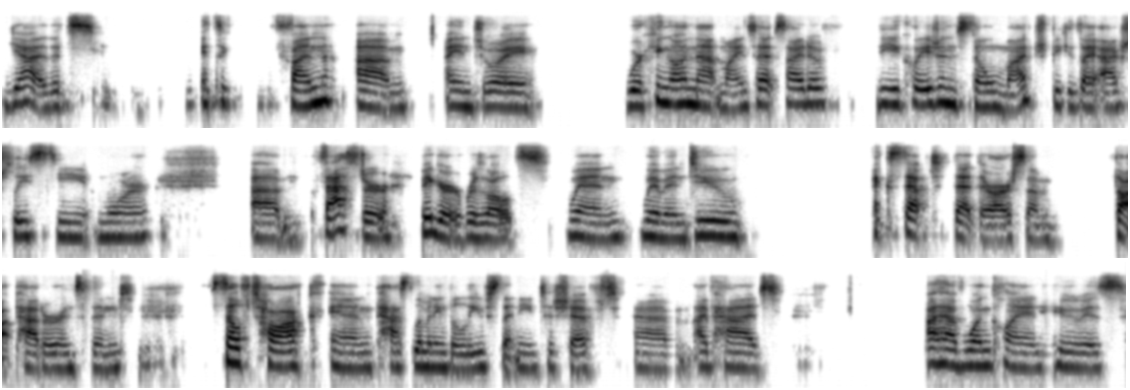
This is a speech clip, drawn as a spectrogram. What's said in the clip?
yeah that's it's a fun um i enjoy working on that mindset side of the equation so much because i actually see more um, faster bigger results when women do accept that there are some thought patterns and self talk and past limiting beliefs that need to shift. Um, I've had, I have one client who is,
